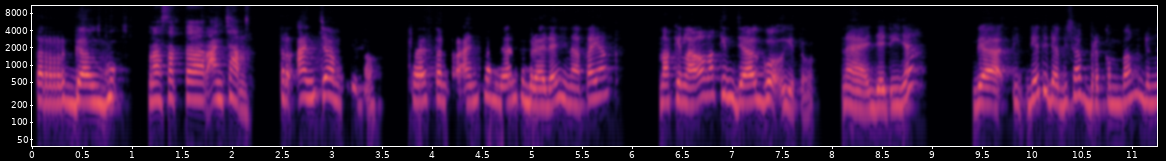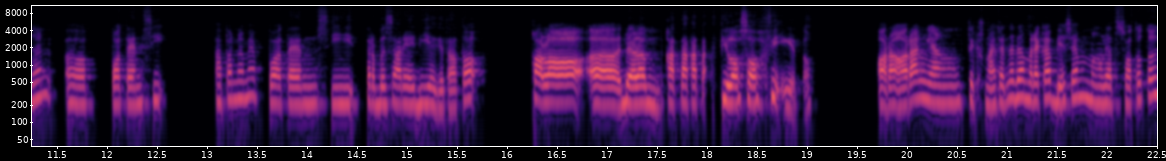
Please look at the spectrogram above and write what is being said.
terganggu. Merasa terancam. Terancam gitu. Threaten terancam dengan keberadaan Hinata yang makin lama makin jago gitu. Nah jadinya dia dia tidak bisa berkembang dengan uh, potensi apa namanya potensi terbesarnya dia gitu. Atau kalau uh, dalam kata-kata filosofi gitu orang-orang yang fix mindsetnya dan mereka biasanya melihat sesuatu tuh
